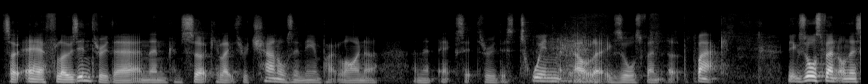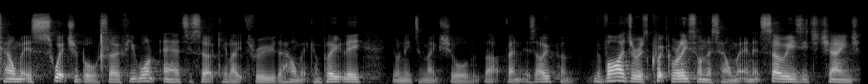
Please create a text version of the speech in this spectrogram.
So air flows in through there and then can circulate through channels in the impact liner and then exit through this twin outlet exhaust vent at the back. The exhaust vent on this helmet is switchable, so if you want air to circulate through the helmet completely, you'll need to make sure that that vent is open. The visor is quick release on this helmet and it's so easy to change,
